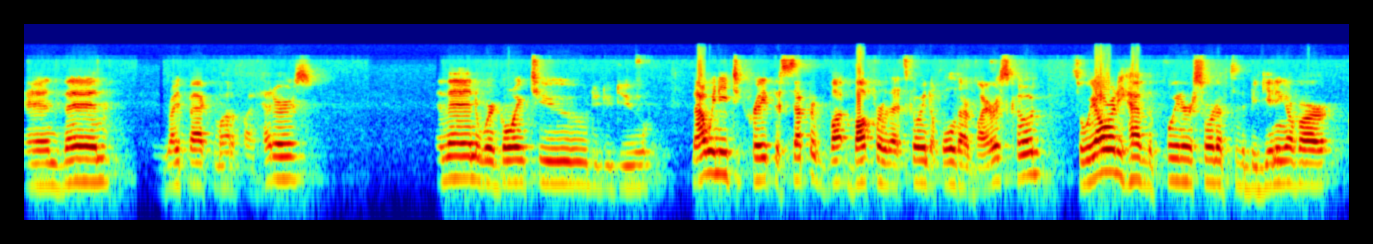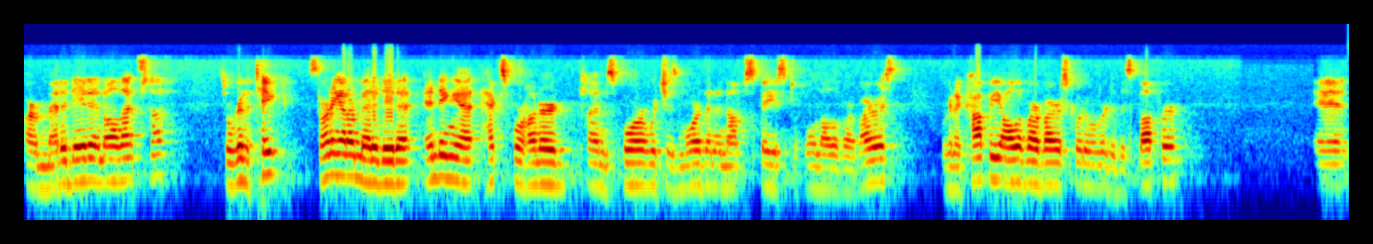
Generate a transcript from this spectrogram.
And then write back modified headers. And then we're going to do, do, do. Now we need to create the separate bu buffer that's going to hold our virus code. So we already have the pointer sort of to the beginning of our, our metadata and all that stuff. So we're going to take, starting at our metadata, ending at hex 400 times 4, which is more than enough space to hold all of our virus. We're going to copy all of our virus code over to this buffer. And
